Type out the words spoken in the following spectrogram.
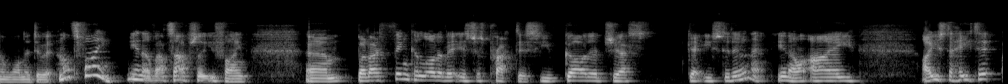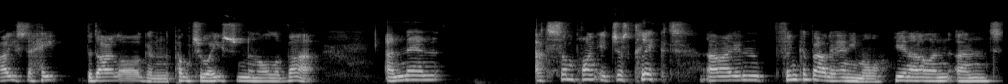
to want to do it. And that's fine. You know, that's absolutely fine. Um, but I think a lot of it is just practice. You've got to just get used to doing it. You know, I, I used to hate it. I used to hate the dialogue and the punctuation and all of that. And then at some point it just clicked and I didn't think about it anymore, you know, and, and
